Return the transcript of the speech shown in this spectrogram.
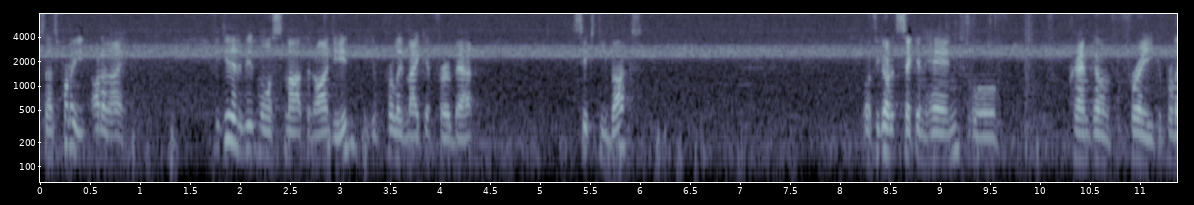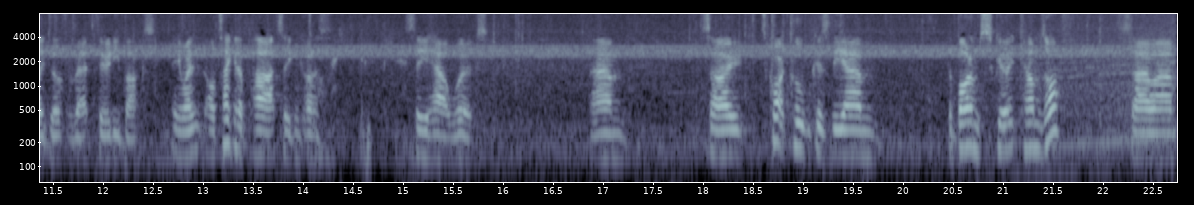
So it's probably, I don't know, if you did it a bit more smart than I did, you could probably make it for about 60 bucks. Or if you got it second hand or pram cover for free, you could probably do it for about 30 bucks. Anyway, I'll take it apart so you can kind of see how it works. Um, so it's quite cool because the um, the bottom skirt comes off. So um,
